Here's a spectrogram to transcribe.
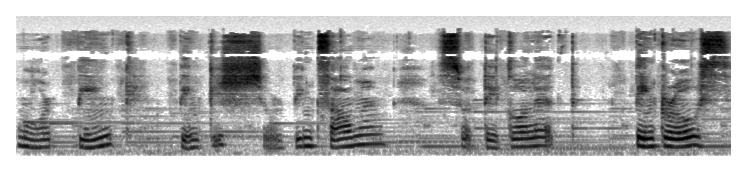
More pink, pinkish or pink salmon. That's what they call it. Pink rose.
